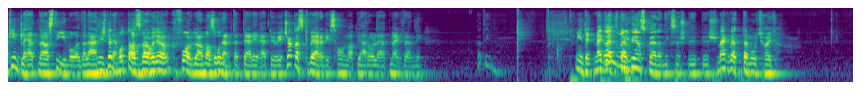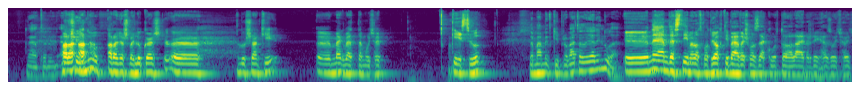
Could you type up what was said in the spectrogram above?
kint lehetne a Steam oldalán is, de nem ott az van, hogy a forgalmazó nem tette elérhetővé, csak a Square Enix honlapjáról lehet megvenni. Hát így. Mindegy, De ez mondjuk megvettem, olyan Square Enix-es lépés. megvettem úgyhogy Lehet örülni. El Ara, a, aranyos vagy Lukans, ö, Lusanki, ö, megvettem, úgyhogy készül. De már mit kipróbáltad, hogy elindul-e? Ö, nem, de Steam-en ott volt, hogy aktiválva, és hozzákúrta a library-hez, úgyhogy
